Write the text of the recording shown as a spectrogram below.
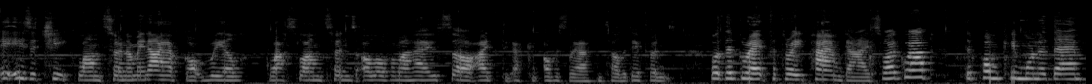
it is a cheap lantern. I mean, I have got real glass lanterns all over my house. So I, I can, obviously I can tell the difference. But they're great for three pound guys. So i grabbed the pumpkin one of them.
